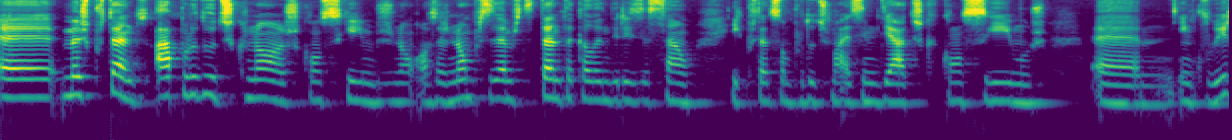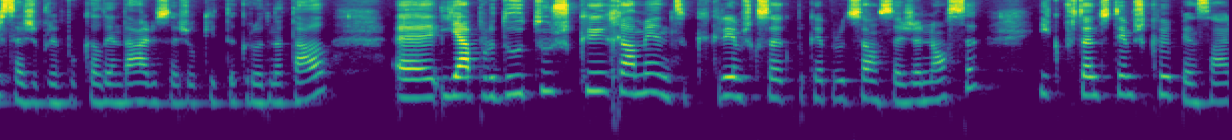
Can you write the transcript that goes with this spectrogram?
Uh, mas, portanto, há produtos que nós conseguimos, não, ou seja, não precisamos de tanta calendarização e que, portanto, são produtos mais imediatos que conseguimos um, incluir, seja, por exemplo, o calendário, seja o kit da coroa de Natal. Uh, e há produtos que realmente que queremos que, seja, que a produção seja nossa e que, portanto, temos que pensar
